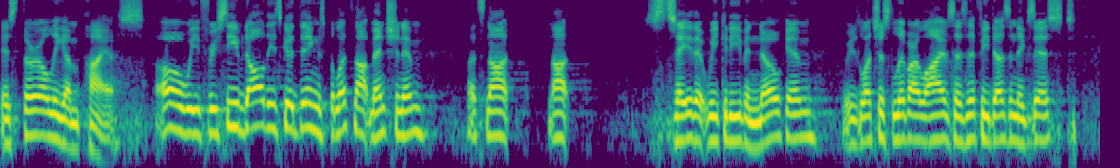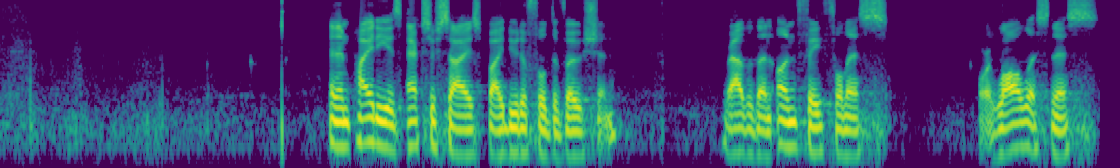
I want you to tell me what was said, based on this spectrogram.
is thoroughly impious. Oh, we've received all these good things, but let's not mention Him. Let's not, not say that we could even know Him. We, let's just live our lives as if he doesn't exist. And then piety is exercised by dutiful devotion rather than unfaithfulness or lawlessness.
